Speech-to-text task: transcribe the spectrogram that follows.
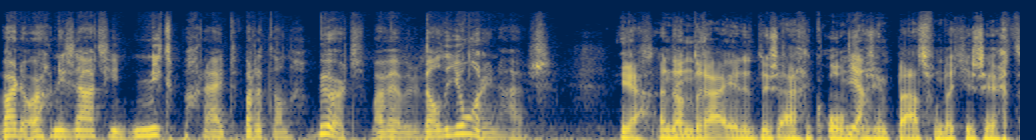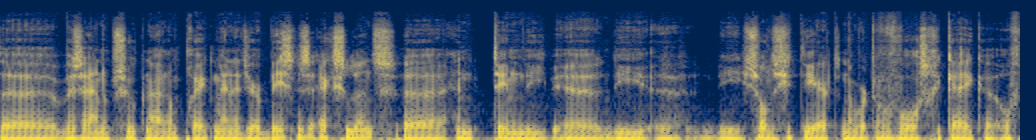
waar de organisatie niet begrijpt wat het dan gebeurt. Maar we hebben er wel de jongeren in huis. Ja, en dan draai je het dus eigenlijk om. Ja. Dus in plaats van dat je zegt, eh, we zijn op zoek naar een projectmanager business excellence. eh, en Tim die, eh, die, die solliciteert en dan wordt er vervolgens gekeken of,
